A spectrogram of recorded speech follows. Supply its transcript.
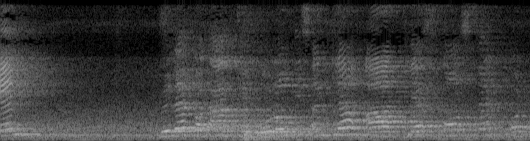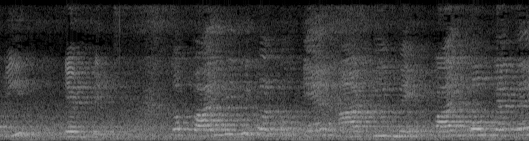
एन विलय पदार्थ के मोलों की संख्या, आर गैस कांस्टेंट और टी टेम्परेचर तो pi is equal to n R T में, पाई को कहते हैं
